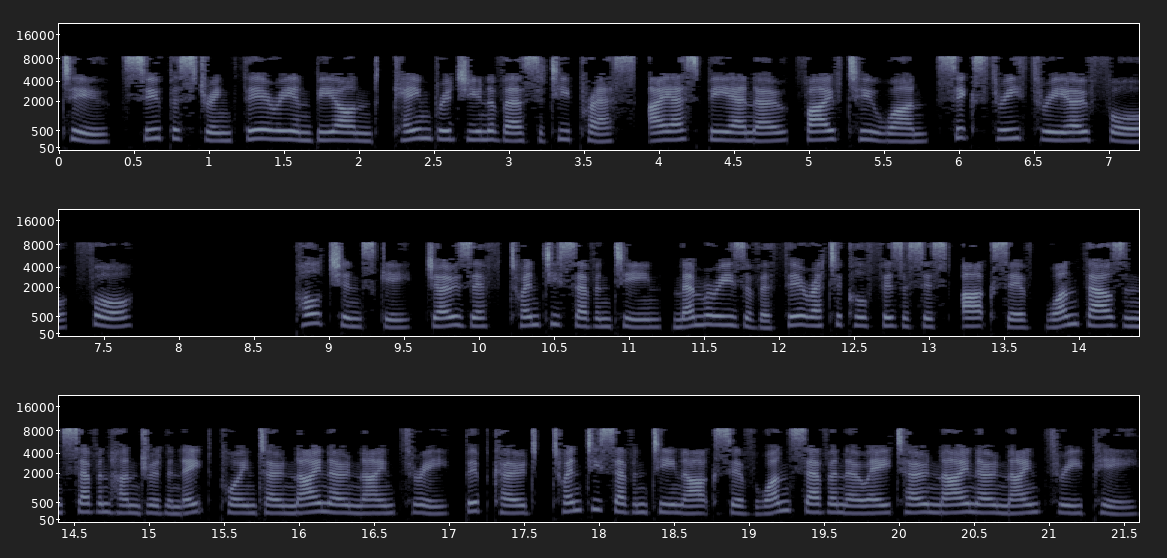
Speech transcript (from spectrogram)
2, Superstring Theory and Beyond, Cambridge University Press, ISBN 0-521-63304-4 Polchinski, Joseph 2017, Memories of a Theoretical Physicist, Arxiv, 1708.09093, bibcode, 2017 Arxiv 1708090993 p.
